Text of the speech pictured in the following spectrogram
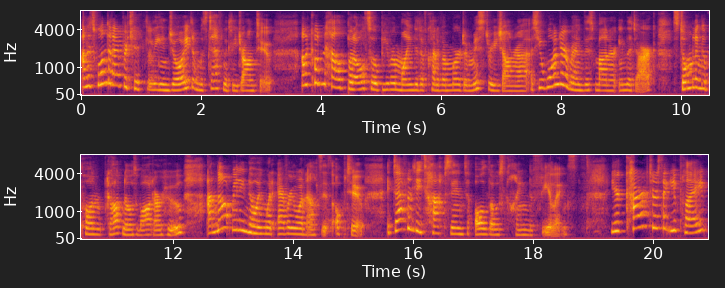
And it's one that I particularly enjoyed and was definitely drawn to. And I couldn't help but also be reminded of kind of a murder mystery genre as you wander around this manor in the dark, stumbling upon God knows what or who, and not really knowing what everyone else is up to. It definitely taps into all those kind of feelings. Your characters that you play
